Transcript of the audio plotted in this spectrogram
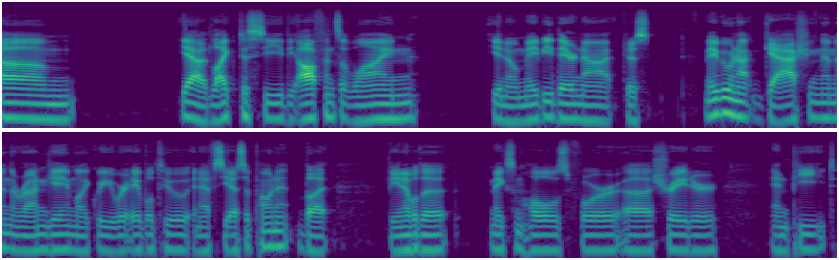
Um, yeah, I'd like to see the offensive line. You know, maybe they're not just maybe we're not gashing them in the run game like we were able to an FCS opponent, but being able to make some holes for uh, Schrader and Peat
